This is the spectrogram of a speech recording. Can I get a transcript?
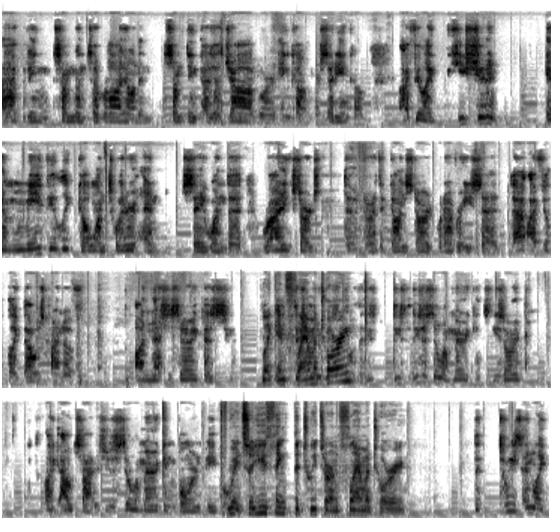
having something to rely on and something as a job or income or steady income. I feel like he shouldn't immediately go on Twitter and say when the rioting starts the, or the gun start, whatever he said. That I feel like that was kind of unnecessary because like inflammatory. These, these these are still Americans. These aren't like outsiders. These are still American-born people. Wait, so you think the tweets are inflammatory? The tweets and like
